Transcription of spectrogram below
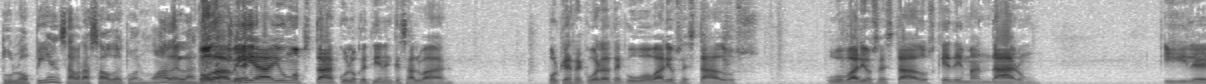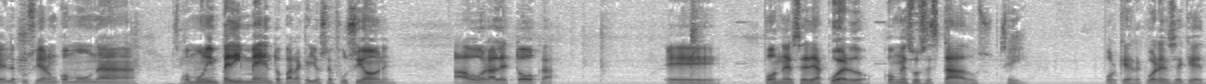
tú lo piensas abrazado de tu almohada en la noche. Todavía hay un obstáculo que tienen que salvar, porque recuérdate que hubo varios estados, hubo varios estados que demandaron y le, le pusieron como una como un impedimento para que ellos se fusionen. Ahora les toca eh, ponerse de acuerdo con esos estados, Sí, porque recuérdense que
